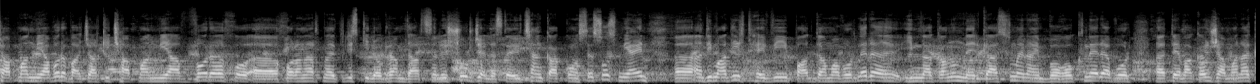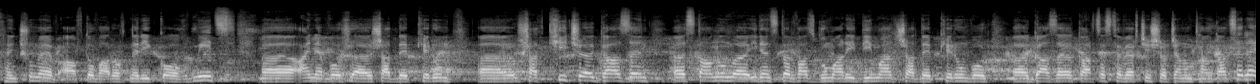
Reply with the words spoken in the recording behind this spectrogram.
չափման միավորը, վաճառքի չափման միավորը խորանարդմետրից կիլոգրամ դարձնելու շուրջ է լստեյության կա կոնսենսուս, միայն ընդդիմադիր թևի падգամավորները հիմնականում ներկայացնում են այն բողոքները, որ տևական ժամանակ հնչում է ավտովարորդների կողմից, այն է որ շատ դեպքերում շատ քիչ գազ են ստանում իրենց տրված գումարի դիմաց, շատ դեպքերում որ գազը կարծես թե վերջին շրջանում թանկացել է,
